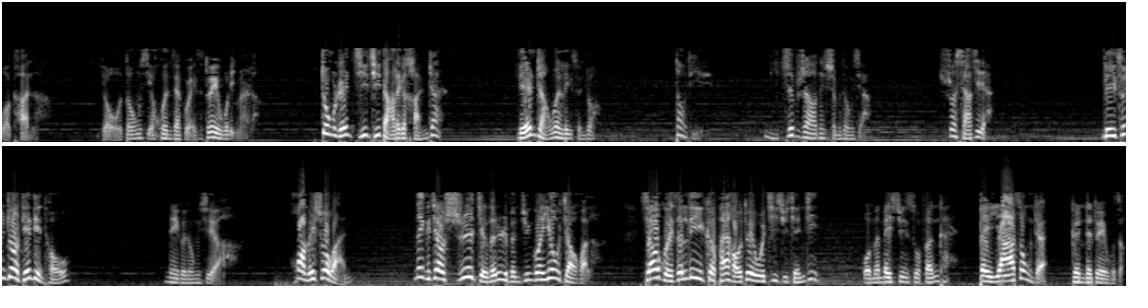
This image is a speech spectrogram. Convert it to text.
我看呐，有东西混在鬼子队伍里面了。”众人集体打了个寒战。连长问李存壮：“到底你知不知道那什么东西啊？说详细点。”李存壮点点头：“那个东西啊，话没说完，那个叫石井的日本军官又叫唤了。”小鬼子立刻排好队伍继续前进，我们被迅速分开，被押送着跟着队伍走。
